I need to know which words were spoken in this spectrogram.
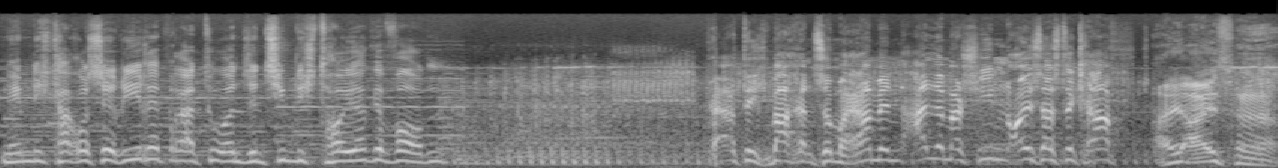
Nämlich Karosseriereparaturen sind ziemlich teuer geworden. Fertig machen zum Rammen, alle Maschinen äußerste Kraft. Ei, ei, Sir.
